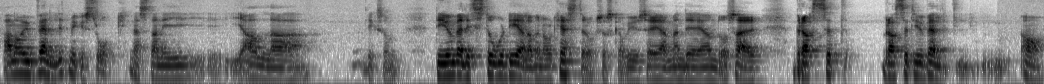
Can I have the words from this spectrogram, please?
Han har ju väldigt mycket stråk nästan i, i alla liksom Det är ju en väldigt stor del av en orkester också ska vi ju säga men det är ändå så här Brasset Brasset är ju väldigt ja,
